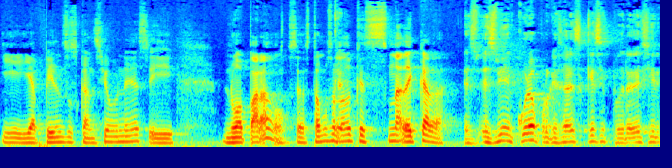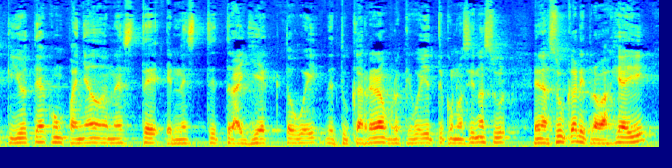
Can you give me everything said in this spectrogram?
y ya piden sus canciones y no ha parado. O sea, estamos hablando que es una década. Es, es bien cura porque, ¿sabes qué? Se podría decir que yo te he acompañado en este, en este trayecto, güey, de tu carrera, porque, güey, yo te conocí en, Azul, en Azúcar y trabajé ahí.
